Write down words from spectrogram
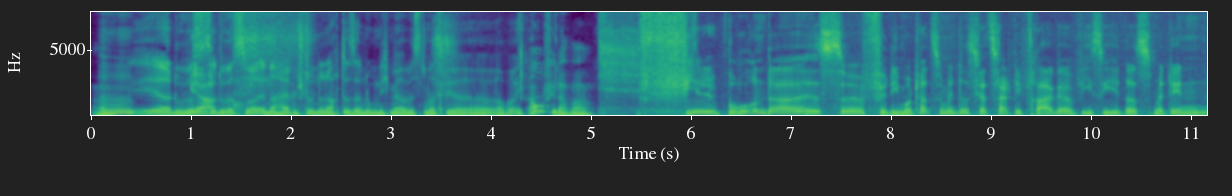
äh mhm. Ja, du wirst, ja. du wirst zwar in einer halben Stunde nach der Sendung nicht mehr wissen, was wir, äh, aber egal. Auch wieder war. Viel bohrender ist äh, für die Mutter zumindest jetzt halt die Frage, wie sie das mit den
